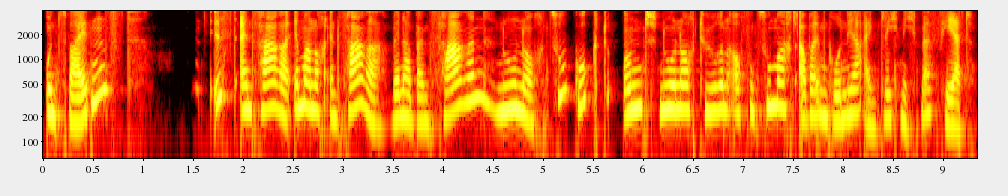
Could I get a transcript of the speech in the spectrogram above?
Und zweitens, ist ein Fahrer immer noch ein Fahrer, wenn er beim Fahren nur noch zuguckt und nur noch Türen auf und zu macht, aber im Grunde ja eigentlich nicht mehr fährt?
